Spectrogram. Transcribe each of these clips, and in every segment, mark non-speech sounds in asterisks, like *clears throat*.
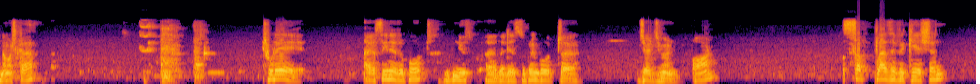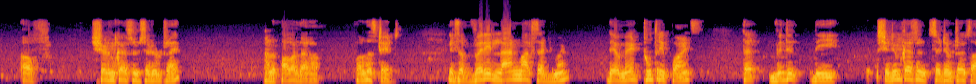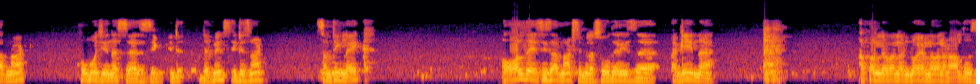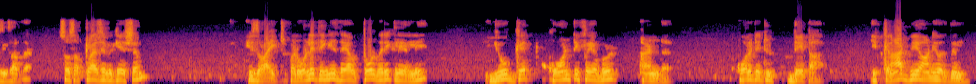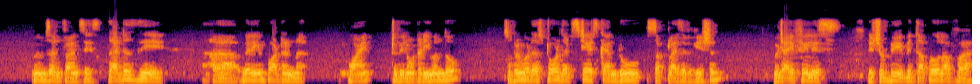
Namaskar. Today, I have seen a report, news uh, that is Supreme Court uh, judgment on subclassification of scheduled caste and scheduled tribe and the power thereof for the state. It's a very landmark judgment. They have made two, three points that within the scheduled caste and scheduled tribes are not homogeneous a thing. It, that means it is not something like all the SCs are not similar. So there is uh, again uh, *coughs* upper level and lower level and all those things are there. So subclassification is right, but only thing is they have told very clearly you get quantifiable and qualitative data. It cannot be on your whim, whims and fancies. That is the uh, very important point to be noted. Even though Supreme Court has told that states can do subclassification, which I feel is it should be with the approval of uh,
